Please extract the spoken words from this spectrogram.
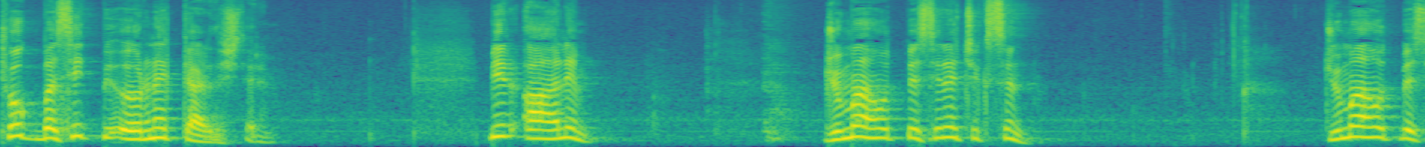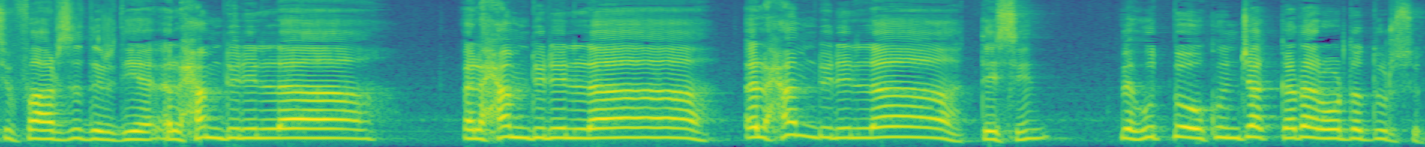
Çok basit bir örnek kardeşlerim. Bir alim Cuma hutbesine çıksın. Cuma hutbesi farzıdır diye elhamdülillah, elhamdülillah, elhamdülillah desin ve hutbe okunacak kadar orada dursun.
